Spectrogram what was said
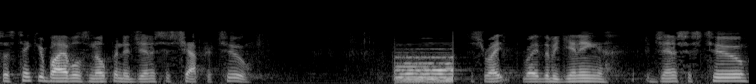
So let's take your Bibles and open to Genesis chapter 2. Just right, right at the beginning, Genesis 2.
